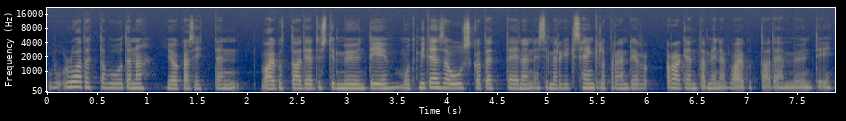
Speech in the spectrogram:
luotettavuutena, joka sitten vaikuttaa tietysti myyntiin. Mutta miten sä uskot, että teidän esimerkiksi henkilöbrändin rakentaminen vaikuttaa teidän myyntiin?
